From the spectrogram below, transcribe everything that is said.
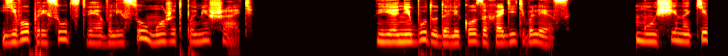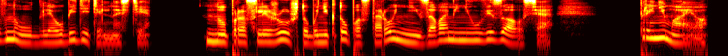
его присутствие в лесу может помешать. «Я не буду далеко заходить в лес». Мужчина кивнул для убедительности. «Но прослежу, чтобы никто посторонний за вами не увязался». «Принимаю».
